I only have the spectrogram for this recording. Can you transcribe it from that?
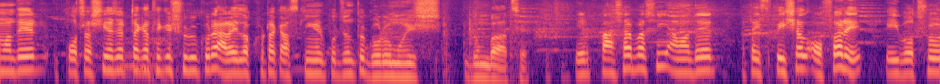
আমাদের পঁচাশি হাজার টাকা থেকে শুরু করে আড়াই লক্ষ টাকা আস্কিং এর পর্যন্ত গরু মহিষ দুম্বা আছে। এর পাশাপাশি আমাদের একটা স্পেশাল অফারে এই বছর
